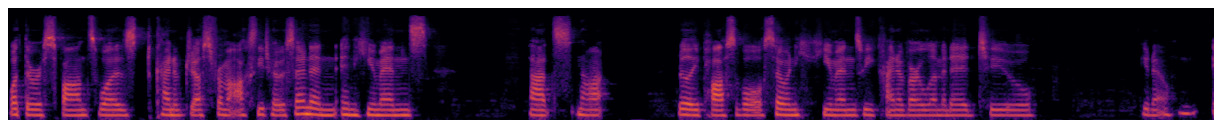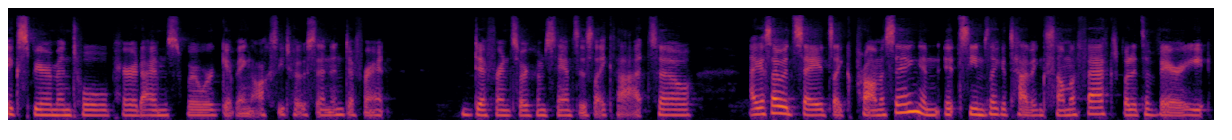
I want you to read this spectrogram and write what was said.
what the response was kind of just from oxytocin and in humans that's not really possible. So in humans we kind of are limited to you know experimental paradigms where we're giving oxytocin in different different circumstances like that. So i guess i would say it's like promising and it seems like it's having some effect but it's a very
